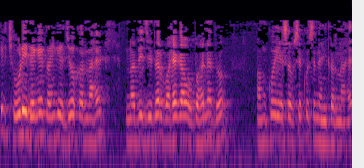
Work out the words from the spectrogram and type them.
फिर छोड़ ही देंगे, कहेंगे, जो करना है नदी जिधर बहेगा, वो बहने दो। हमको ये सबसे कुछ नहीं करना है।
